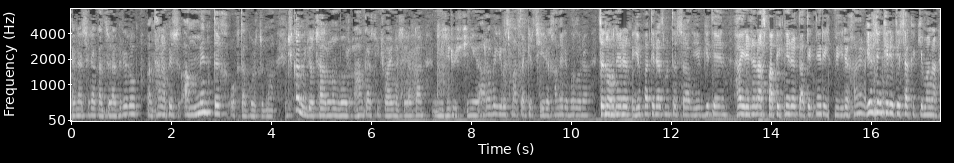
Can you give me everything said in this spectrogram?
հայնասիրական ծրագրերով ընդհանրապես ամեն տեղ օգտագործում է։ Չկա միջոցառում, որ հանկարծ ինչ հայնասիրական միզիրուս չինի, առավել եւս մարտակերտի երեխաները բոլորը ծնողները եւ պատերազմը տեսալ եւ գիտեն հայրերն աս պապիկները, տատիկները, մեր երեխաները եւ զենքերի տեսակը կիմանան։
